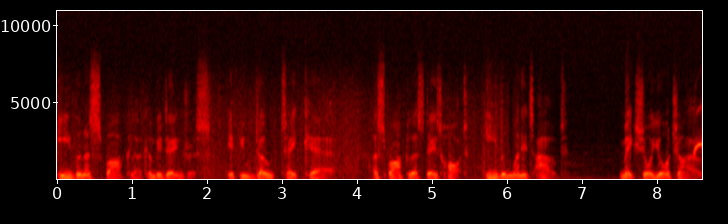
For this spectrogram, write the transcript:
Even a sparkler can be dangerous if you don't take care. A sparkler stays hot even when it's out. Make sure your child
